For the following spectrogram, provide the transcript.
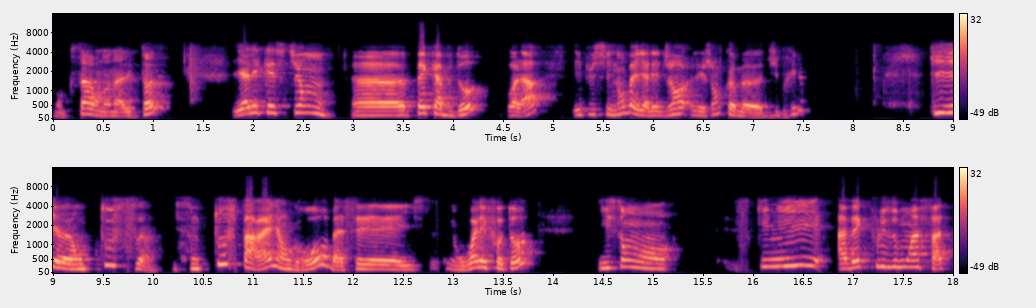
Donc, ça, on en a des tonnes. Il y a les questions euh, pec abdos, voilà. Et puis sinon, bah, il y a les gens, les gens comme Djibril, qui ont tous, ils sont tous pareils. En gros, bah, on voit les photos. Ils sont skinny avec plus ou moins fat.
